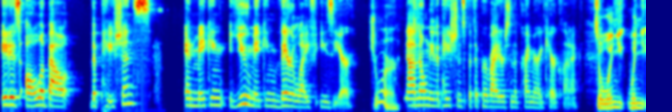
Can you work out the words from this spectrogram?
It is all about the patients and making you making their life easier. Sure. Not only the patients but the providers in the primary care clinic. So when you when you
